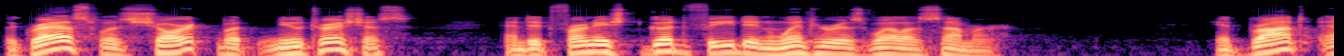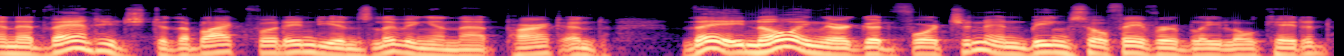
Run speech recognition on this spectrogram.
The grass was short but nutritious, and it furnished good feed in winter as well as summer. It brought an advantage to the Blackfoot Indians living in that part, and they, knowing their good fortune in being so favorably located,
